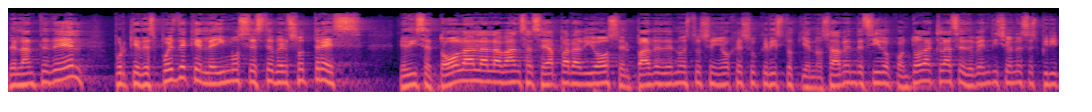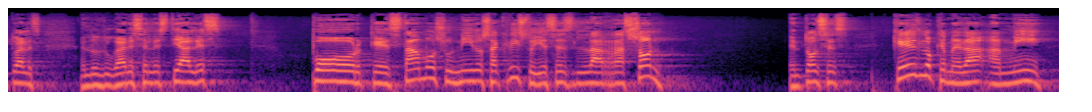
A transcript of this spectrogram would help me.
delante de Él. Porque después de que leímos este verso 3, que dice, toda la alabanza sea para Dios, el Padre de nuestro Señor Jesucristo, quien nos ha bendecido con toda clase de bendiciones espirituales en los lugares celestiales, porque estamos unidos a Cristo y esa es la razón. Entonces, ¿qué es lo que me da a mí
